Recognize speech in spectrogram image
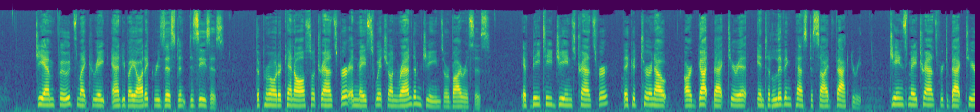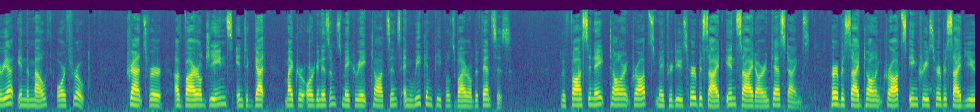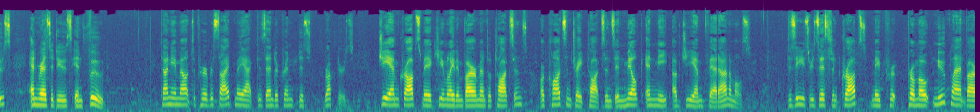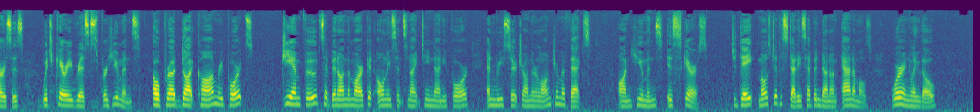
GM foods might create antibiotic resistant diseases. The promoter can also transfer and may switch on random genes or viruses. If Bt genes transfer, they could turn out our gut bacteria into living pesticide factories. Genes may transfer to bacteria in the mouth or throat. Transfer of viral genes into gut microorganisms may create toxins and weaken people's viral defenses. Glufosinate tolerant crops may produce herbicide inside our intestines. Herbicide tolerant crops increase herbicide use and residues in food. Tiny amounts of herbicide may act as endocrine disruptors. GM crops may accumulate environmental toxins or concentrate toxins in milk and meat of GM fed animals. Disease resistant crops may pr promote new plant viruses which carry risks for humans. Oprah.com reports GM foods have been on the market only since 1994 and research on their long-term effects on humans is scarce. To date, most of the studies have been done on animals. Worryingly, though,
